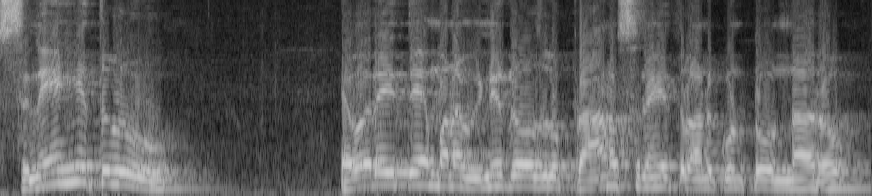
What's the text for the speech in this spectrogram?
స్నేహితులు ఎవరైతే మనం ఇన్ని రోజులు ప్రాణ స్నేహితులు అనుకుంటూ ఉన్నారో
